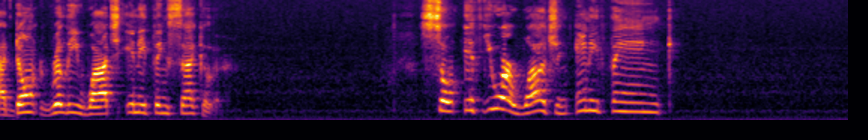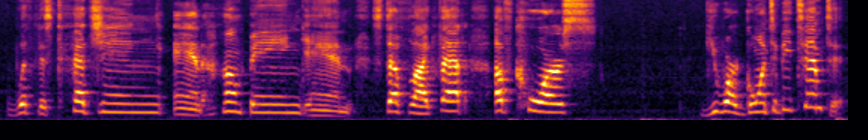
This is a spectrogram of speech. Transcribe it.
I don't really watch anything secular. So if you are watching anything with this touching and humping and stuff like that, of course, you are going to be tempted.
